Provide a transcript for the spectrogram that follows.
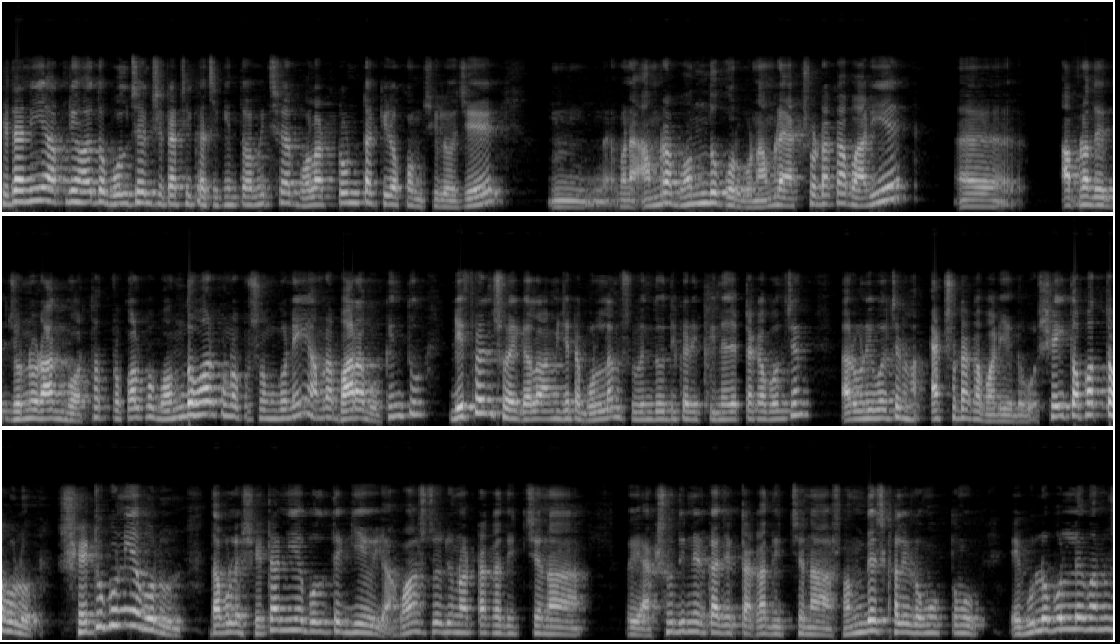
সেটা নিয়ে আপনি হয়তো বলছেন, সেটা ঠিক আছে। কিন্তু অমিত শাহ বলার টোনটা কীরকম ছিল যে মানে আমরা বন্ধ করব না, আমরা একশো টাকা বাড়িয়ে আপনাদের জন্য রাখব। অর্থাৎ প্রকল্প বন্ধ হওয়ার কোনো প্রসঙ্গ নেই, আমরা বাড়াবো। কিন্তু ডিফারেন্স হয়ে গেল, আমি যেটা বললাম, শুভেন্দু অধিকারী তিন হাজার টাকা বলছেন, আর উনি বলছেন একশো টাকা বাড়িয়ে দেবো। সেই তফাৎটা হলো, সেটুকু নিয়ে বলুন। তা বলে সেটা নিয়ে বলতে গিয়ে ওই আবাস যোজনার টাকা দিচ্ছে না, ওই একশো দিনের কাজের টাকা দিচ্ছে না, সন্দেশ খালি অমুক তমুক এগুলো বললে মানুষ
